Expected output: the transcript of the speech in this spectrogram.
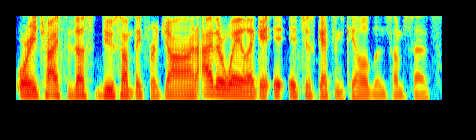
or he tries to does, do something for Jon. Either way, like it, it just gets him killed in some sense.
